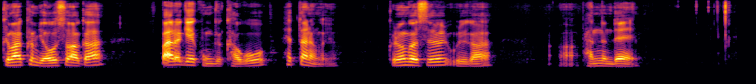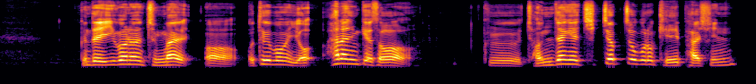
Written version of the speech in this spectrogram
그만큼 여호수아가 빠르게 공격하고 했다는 거죠. 그런 것을 우리가 어, 봤는데 근데 이거는 정말 어, 어떻게 보면 여, 하나님께서 그 전쟁에 직접적으로 개입하신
